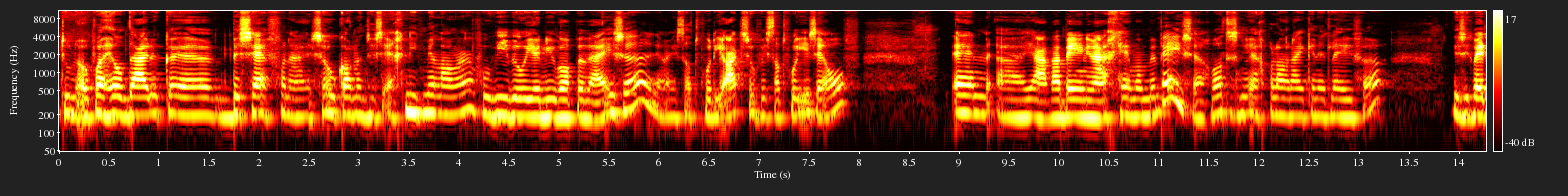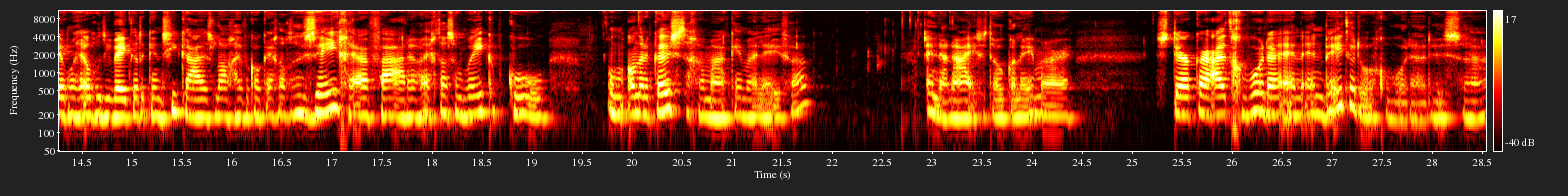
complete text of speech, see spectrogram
toen ook wel heel duidelijk uh, besef van nou, zo kan het dus echt niet meer langer. Voor wie wil je nu wat bewijzen? Is dat voor die arts of is dat voor jezelf? En uh, ja, waar ben je nu eigenlijk helemaal mee bezig? Wat is nu echt belangrijk in het leven? Dus ik weet ook nog heel goed, die week dat ik in het ziekenhuis lag, heb ik ook echt als een zegen ervaren. Echt als een wake-up call om andere keuzes te gaan maken in mijn leven. En daarna is het ook alleen maar sterker uit geworden en, en beter door geworden. Dus uh,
